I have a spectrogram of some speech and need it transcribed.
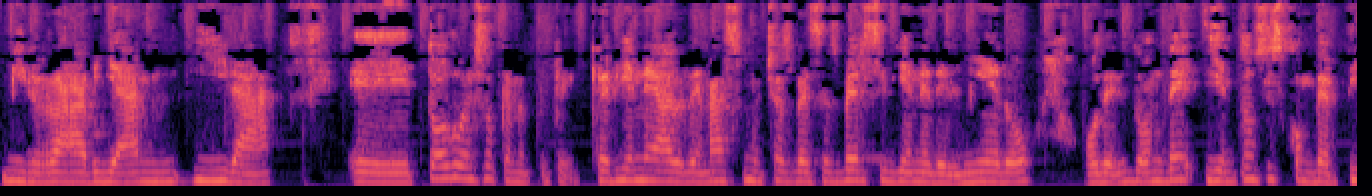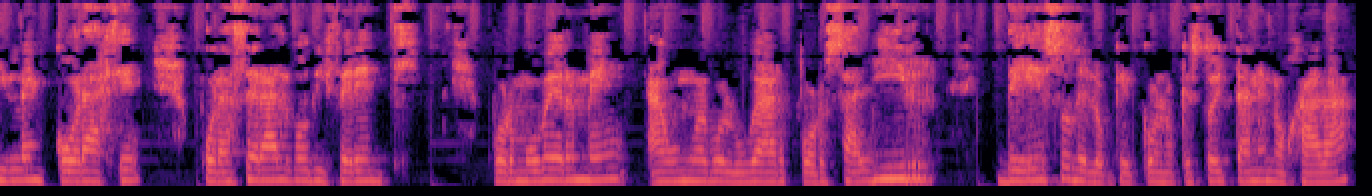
mi rabia, mi ira, eh, todo eso que, que, viene además muchas veces ver si viene del miedo o de dónde y entonces convertirla en coraje por hacer algo diferente, por moverme a un nuevo lugar, por salir de eso de lo que con lo que estoy tan enojada,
